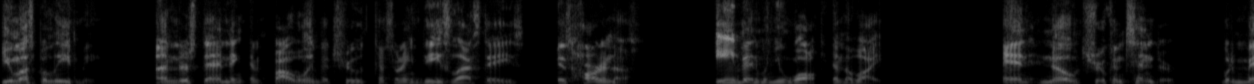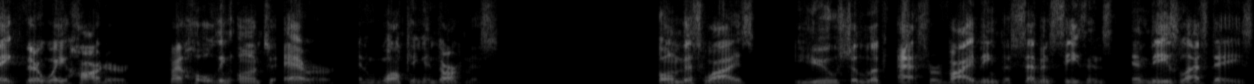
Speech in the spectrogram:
You must believe me. Understanding and following the truth concerning these last days is hard enough, even when you walk in the light. And no true contender would make their way harder by holding on to error and walking in darkness. On this wise, you should look at surviving the seven seasons in these last days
